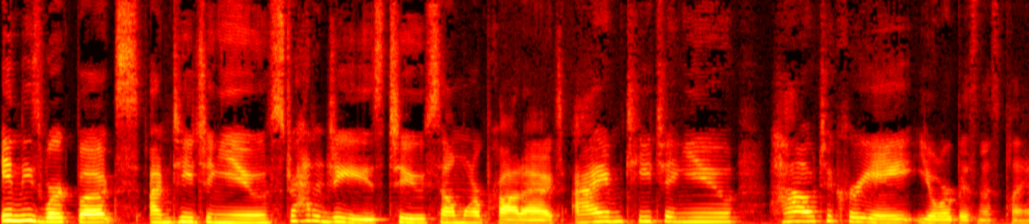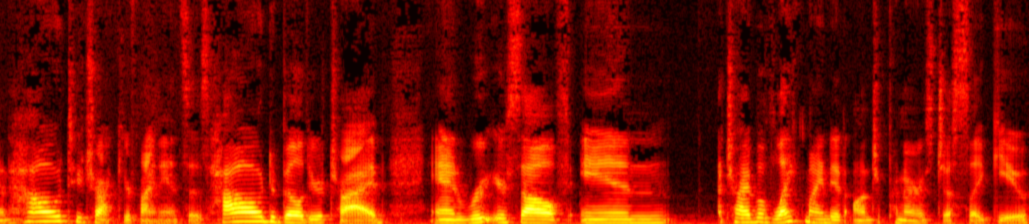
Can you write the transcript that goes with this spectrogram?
in these workbooks, I'm teaching you strategies to sell more product. I'm teaching you how to create your business plan, how to track your finances, how to build your tribe, and root yourself in a tribe of like minded entrepreneurs just like you.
